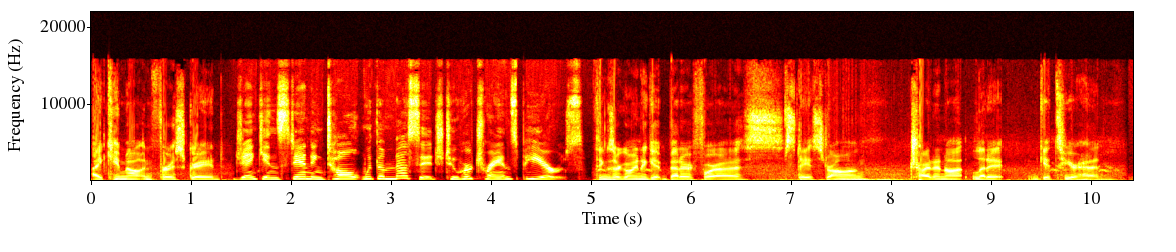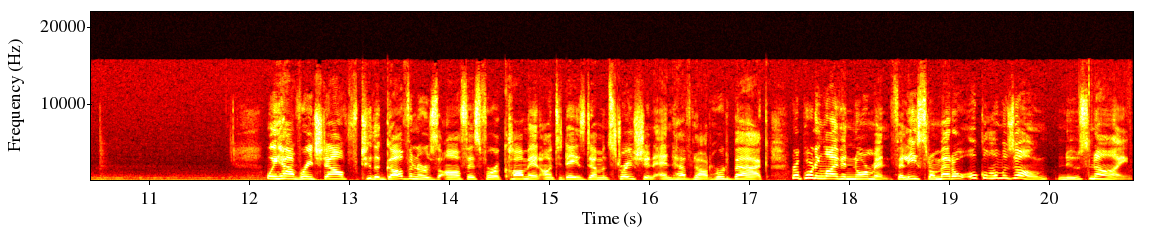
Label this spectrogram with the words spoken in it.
I came out in first grade. Jenkins standing tall with a message to her trans peers. Things are going to get better for us. Stay strong. Try to not let it get to your head. We have reached out to the governor's office for a comment on today's demonstration and have not heard back. Reporting live in Norman, Felice Romero, Oklahoma's Own, News 9.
